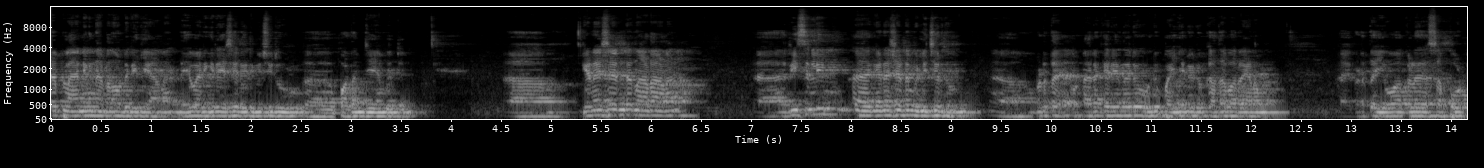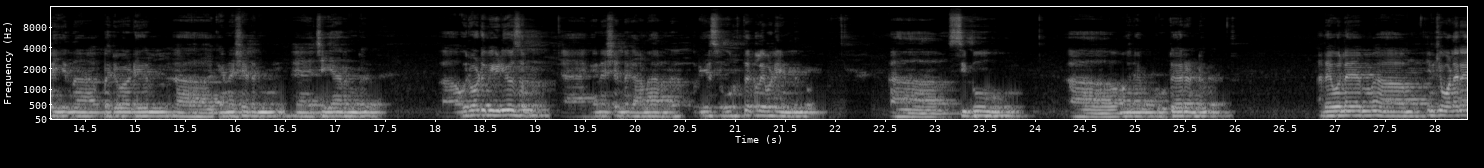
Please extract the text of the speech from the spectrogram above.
പ്ലാനിങ് നടന്നുകൊണ്ടിരിക്കുകയാണ്. ദൈവം അനുഗ്രഹിച്ചാൽ ഒരുമിച്ചൊരു പടം ചെയ്യാൻ പറ്റും. ഗണേശന്റെ നാടാണ്. റീസെന്റ് ഗണേശേട്ടൻ വിളിച്ചിരുന്നു. ഇവിടുത്തെ കൊട്ടാരക്കരയിൽ നിന്ന് ഒരു ഒരു പയ്യനൊരു കഥ പറയണം. ഇവിടുത്തെ യുവാക്കളെ സപ്പോർട്ട് ചെയ്യുന്ന പരിപാടികൾ ഗണേശേട്ടൻ ചെയ്യാറുണ്ട്. ഒരുപാട് വീഡിയോസും ഗണേശന്റെ കാണാറുണ്ട്. പുതിയ സുഹൃത്തുക്കൾ ഇവിടെ ഉണ്ട് സിബു അങ്ങനെ കൂട്ടുകാരുണ്ട്. അതേപോലെ എനിക്ക് വളരെ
